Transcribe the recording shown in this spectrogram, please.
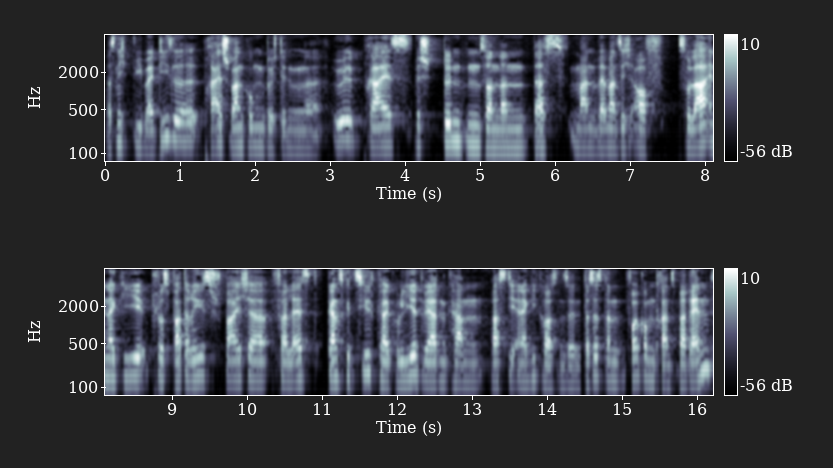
dass nicht wie bei Dieselpreisschwankungen durch den Ölpreis bestünden, sondern dass man, wenn man sich auf Solarenergie plus Batteriespeicher verlässt, ganz gezielt kalkuliert werden kann, was die Energiekosten sind. Das ist dann vollkommen transparent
